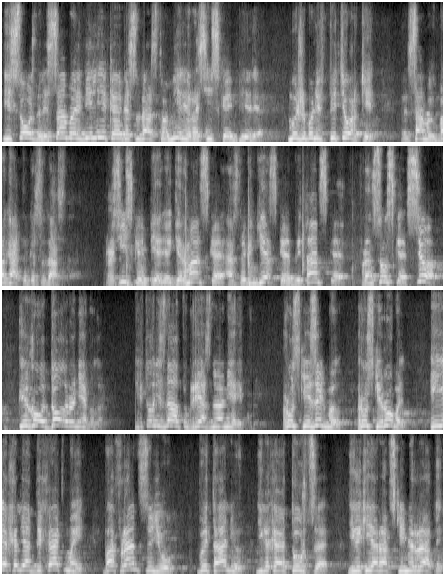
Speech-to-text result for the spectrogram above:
и создали самое великое государство в мире – Российская империя. Мы же были в пятерке э, самых богатых государств. Российская империя, германская, австро-венгерская, британская, французская. Все. Никакого доллара не было. Никто не знал эту грязную Америку. Русский язык был, русский рубль. И ехали отдыхать мы во Францию, в Италию. Никакая Турция, никакие Арабские Эмираты.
